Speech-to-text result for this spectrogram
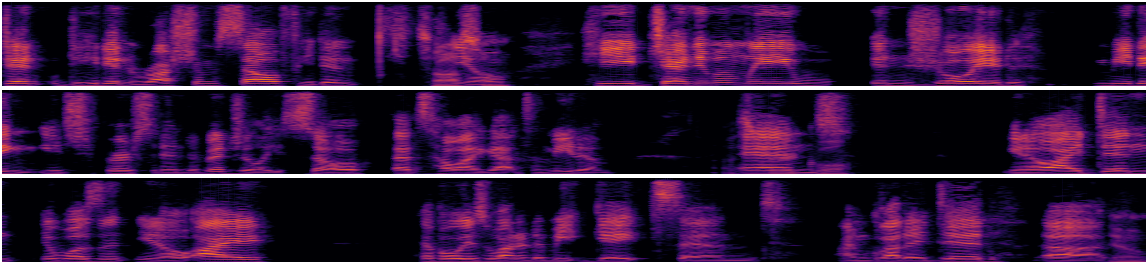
didn't he didn't rush himself. He didn't awesome. you know he genuinely enjoyed meeting each person individually. So that's how i got to meet him. That's and very cool. You know i didn't it wasn't you know i have always wanted to meet gates and i'm glad i did uh Yep.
